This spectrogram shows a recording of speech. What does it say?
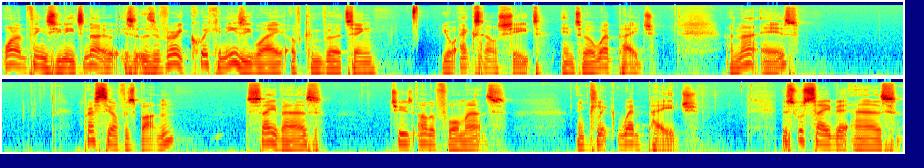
one of the things you need to know is that there's a very quick and easy way of converting your Excel sheet into a web page. And that is press the Office button, save as, choose other formats, and click web page. This will save it as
